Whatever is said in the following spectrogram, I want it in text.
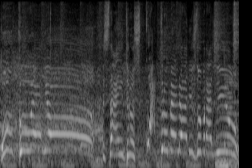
O Coelho está entre os quatro melhores do Brasil.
